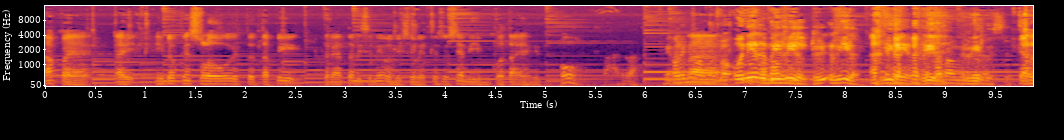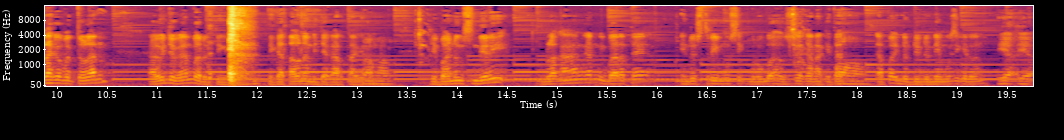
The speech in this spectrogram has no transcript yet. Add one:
apa ya? eh, hidupnya slow gitu, tapi ternyata di sini lebih sulit khususnya di ibu kota ya gitu. Oh, parah. Ini kalau ini oh ini lebih real real real real. Karena kebetulan aku juga kan baru tinggal tiga tahunan di Jakarta gitu. Aha. Di Bandung sendiri belakangan kan ibaratnya industri musik berubah khususnya karena kita Oh. apa hidup di dunia musik gitu kan. Iya, iya.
